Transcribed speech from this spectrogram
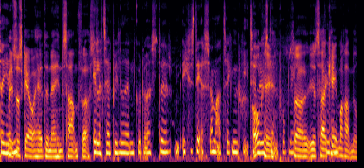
Derhjemme. Men så skal jeg jo have den af hendes arm først. Eller tage et billede af den, kunne du også. Der eksisterer så meget teknologi til at løse den problem. så jeg tager er kamera med.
